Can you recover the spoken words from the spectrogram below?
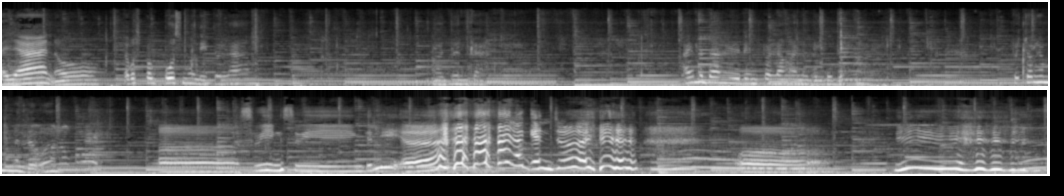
Ayan, oh. Tapos pag-post mo dito lang. Oh, dun ka. Ay, madami rin palang ano dito. Picture mo na doon. Oh, swing, swing. Dali. Ah. Nag-enjoy. oh. Yeah.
